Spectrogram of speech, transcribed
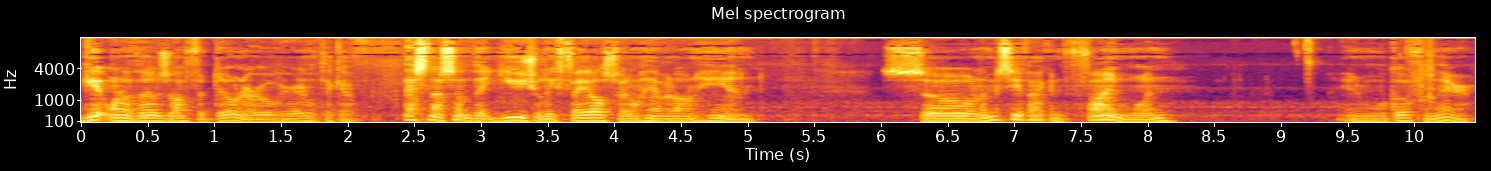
get one of those off a donor over here. I don't think I've, that's not something that usually fails, so I don't have it on hand. So let me see if I can find one and we'll go from there.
